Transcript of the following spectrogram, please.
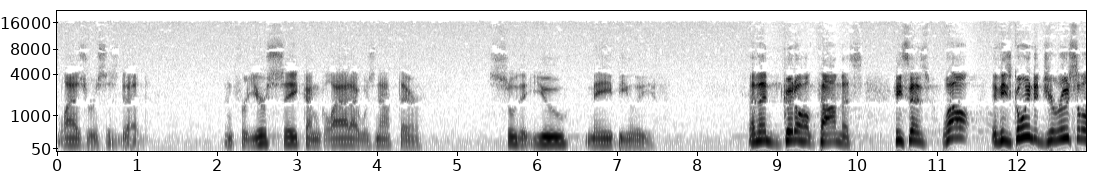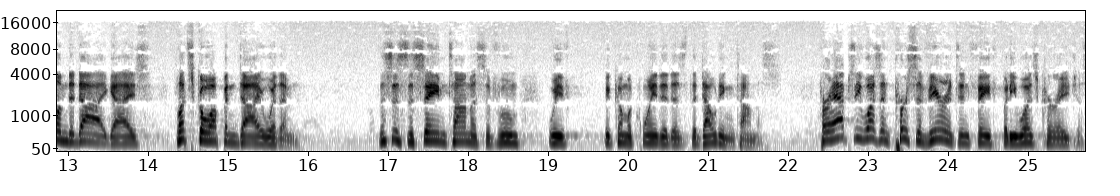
Lazarus is dead. And for your sake, I'm glad I was not there, so that you may believe. And then good old Thomas, he says, Well, if he's going to Jerusalem to die, guys, let's go up and die with him. This is the same Thomas of whom we've become acquainted as the doubting Thomas. Perhaps he wasn't perseverant in faith, but he was courageous.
